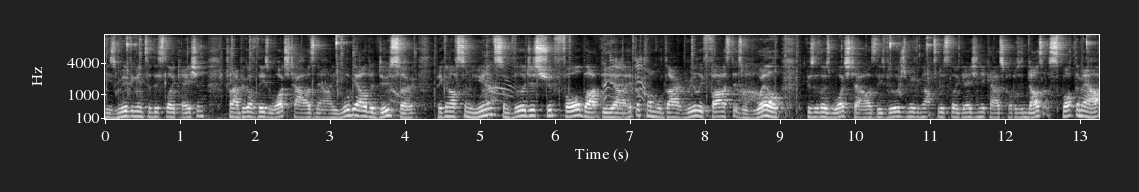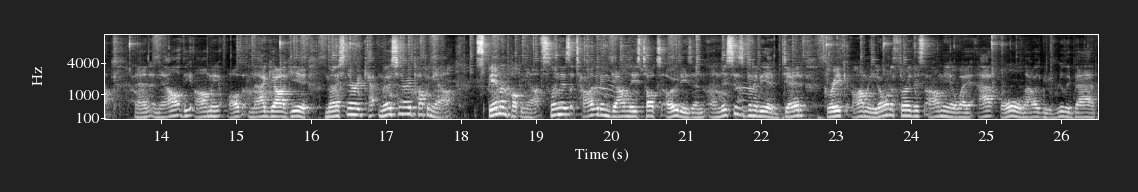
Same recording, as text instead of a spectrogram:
He's moving into this location, trying to pick off these watchtowers now. He will be able to do so, picking off some units. Some villages should fall, but the uh, Hippikon will die really fast as well because of those watchtowers. These villages moving up to this location here, Kataskopos does spot them out. And now the army of Magyar here. Mercenary mercenary popping out, Spearmen popping out, Slingers targeting down these Toxotes, and, and this is going to be a dead Greek army. You don't want to throw this army away at all. That would be really bad.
